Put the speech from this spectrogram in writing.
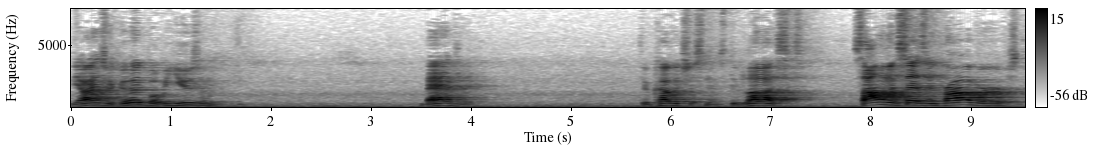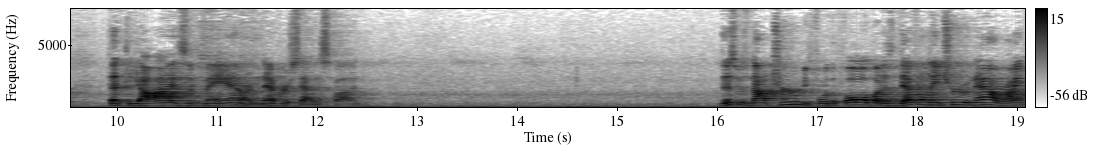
The eyes are good, but we use them badly through covetousness, through lust, Solomon says in Proverbs that the eyes of man are never satisfied. This was not true before the fall, but it's definitely true now, right?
